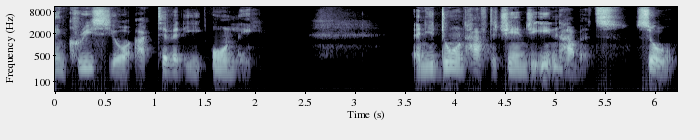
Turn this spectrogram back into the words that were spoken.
increase your activity only. And you don't have to change your eating habits. So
